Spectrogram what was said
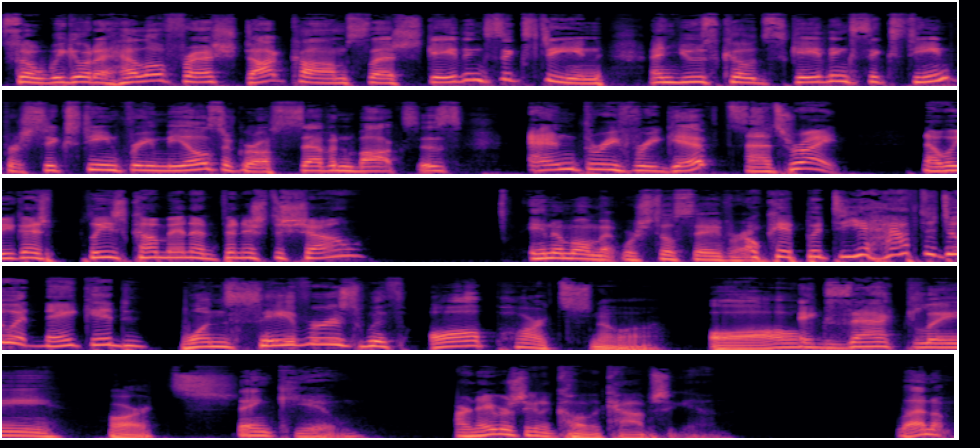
So we go to HelloFresh.com slash scathing16 and use code scathing16 for 16 free meals across seven boxes and three free gifts. That's right. Now, will you guys please come in and finish the show? In a moment, we're still savoring. Okay, but do you have to do it naked? One savors with all parts, Noah. All Exactly. parts. Thank you. Our neighbors are going to call the cops again. Let them.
